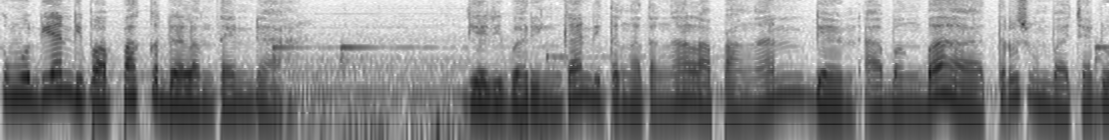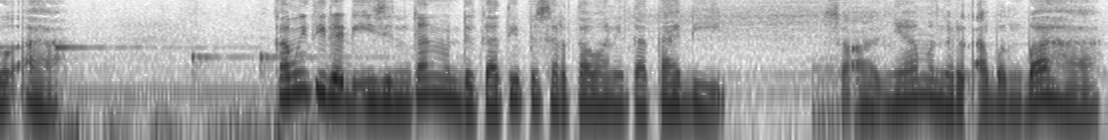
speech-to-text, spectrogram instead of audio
kemudian dipapak ke dalam tenda. Dia dibaringkan di tengah-tengah lapangan dan abang Baha terus membaca doa. Kami tidak diizinkan mendekati peserta wanita tadi. Soalnya menurut abang Baha,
